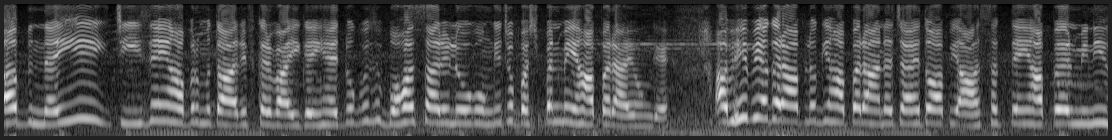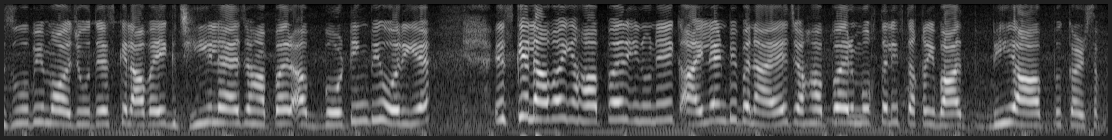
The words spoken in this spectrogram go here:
अब नई चीज़ें यहाँ पर मुतारफ़ करवाई गई हैं। लोग में से बहुत सारे लोग होंगे जो बचपन में यहाँ पर आए होंगे। अभी भी अगर आप लोग यहाँ पर आना चाहें तो आप आ सकते हैं। यहाँ पर मिनी जू भी मौजूद है। इसके अलावा एक झील है, जहाँ पर अब बोटिंग भी हो रही है। इसके अलावा यहाँ पर इन्होंने एक आइलैंड भी बनाया है, जहाँ पर मुख्तलिफ़ तकरीबा भी आप कर सक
